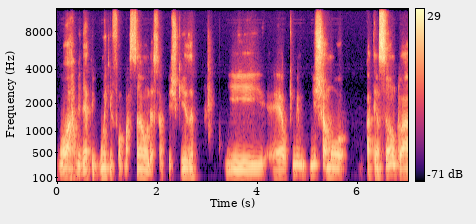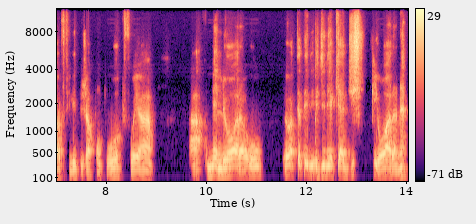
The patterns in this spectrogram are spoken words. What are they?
enorme, né, tem muita informação dessa pesquisa, e é, o que me, me chamou atenção, claro, o Felipe já pontuou, que foi a, a melhora, ou eu até diria que a despiora, né,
